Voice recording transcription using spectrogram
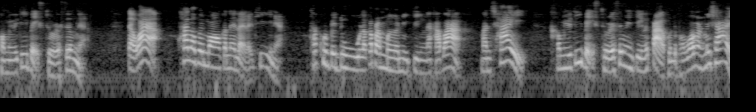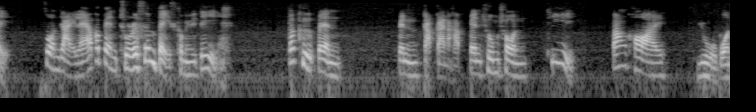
community based tourism เนี่ย แต่ว่าถ้าเราไปมองกันในหลาย ๆ ที่เนี่ย ถ้าคุณไปดูแล้วก็ประเมินจริง ๆ นะครับว่ามันใช่ community based tourism จริง ๆ หรือเปล่าคุณจะพบว่ามันไม่ใช่ ส่วนใหญ่แล้วก็เป็น tourism based community ก็คือเป็นเป็นกลับกันนะครับ เป็นชุมชนที่ต้องคอยอยู่บน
